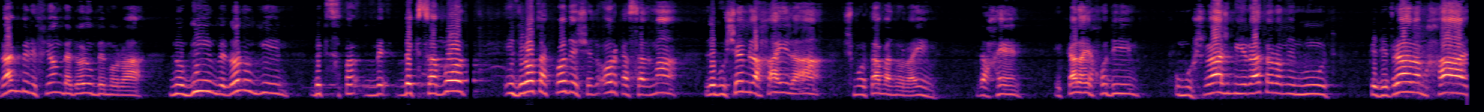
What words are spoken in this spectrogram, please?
רק ברפיון גדול ובמורא, נוגעים ולא נוגעים, בקצוות עדרות הקודש של אור כסלמה, לבושי מלאכה הילאה, שמותיו הנוראים. לכן, עיקר הייחודים הוא מושרש ביראת הרוממות, כדברי הרמח"ל,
